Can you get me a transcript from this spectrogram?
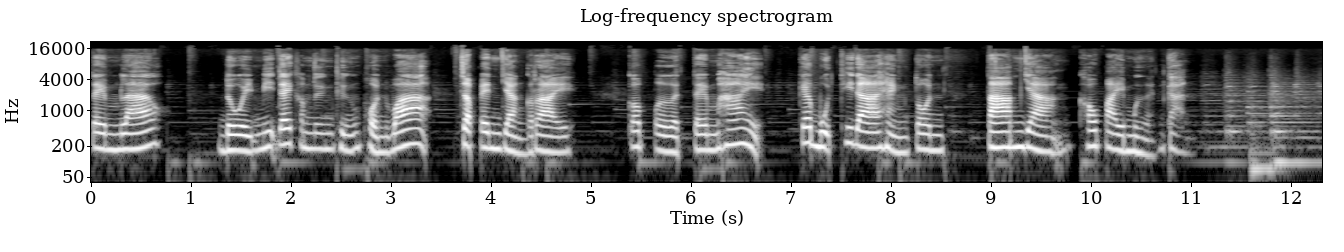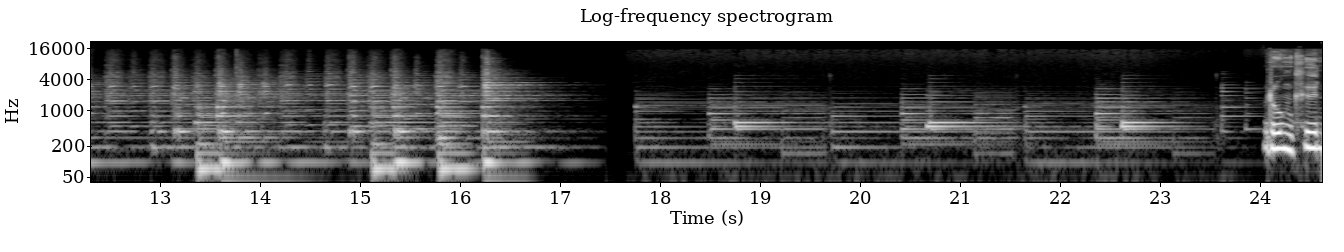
เต็มแล้ว โดยมิได้คำนึงถึงผลว่าจะเป็นอย่างไร ก็เปิดเต็มให้ แก่บุตรธิดาแห่งตนตามอย่างเข้าไปเหมือนกัน รุ่งขึ้น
